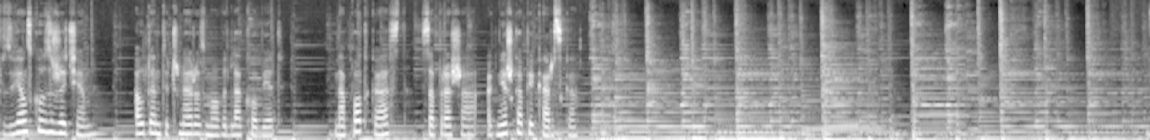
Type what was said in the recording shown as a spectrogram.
W związku z życiem autentyczne rozmowy dla kobiet. Na podcast zaprasza Agnieszka Piekarska.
